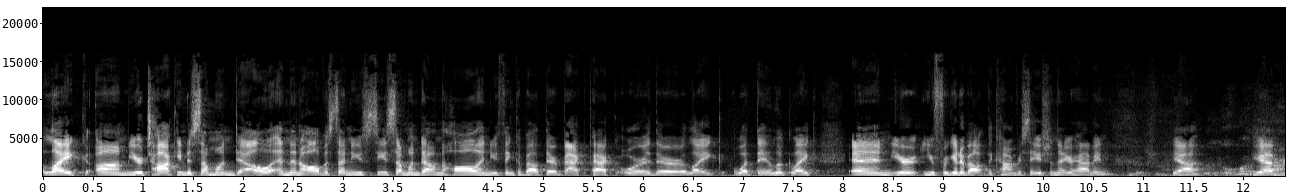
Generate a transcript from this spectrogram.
like um, you're talking to someone, Dell, and then all of a sudden you see someone down the hall and you think about their backpack or their like what they look like, and you're you forget about the conversation that you're having. Yeah. Yeah.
